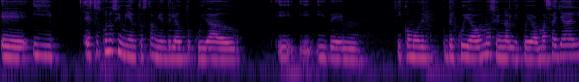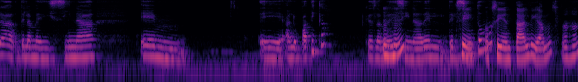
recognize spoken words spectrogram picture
Eh, y estos conocimientos también del autocuidado y, y, y de, y como del, del, cuidado emocional, del cuidado más allá de la, de la medicina eh, eh, alopática, que es la medicina del, del sí, síntoma. Occidental, digamos. Ajá.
